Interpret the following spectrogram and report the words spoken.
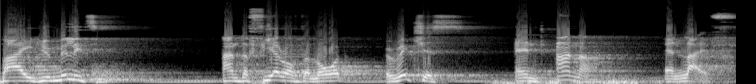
by humility and the fear of the Lord, riches and honor and life.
